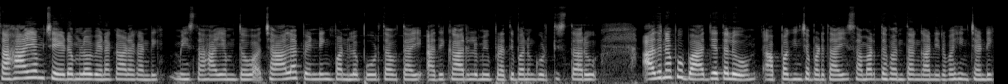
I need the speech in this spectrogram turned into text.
సహాయం చేయడంలో వెనకాడకండి. మీ సహాయంతో చాలా పెండింగ్ పనులు పూర్తవుతాయి. అధికారులు మీ ప్రతిభను గుర్తిస్తారు. అదనపు బాధ్యతలు అప్పగించబడతాయి. సమర్థవంతంగా నిర్వహించండి.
